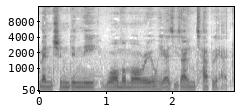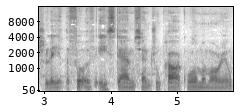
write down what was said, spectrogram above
Mentioned in the War Memorial, he has his own tablet actually at the foot of East Ham Central Park War Memorial.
